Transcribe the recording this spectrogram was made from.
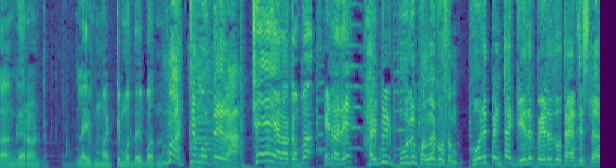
బంగారం అంట. లైఫ్ మట్టి ముద్ద అయిపోతుంది. మట్టి ముద్దేరా. చే కంప. ఏంట్రా అదే? హైబ్రిడ్ పూలు పళ్ళ కోసం కోడి పెంట గేదె పేడతో తయారు చేసిన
